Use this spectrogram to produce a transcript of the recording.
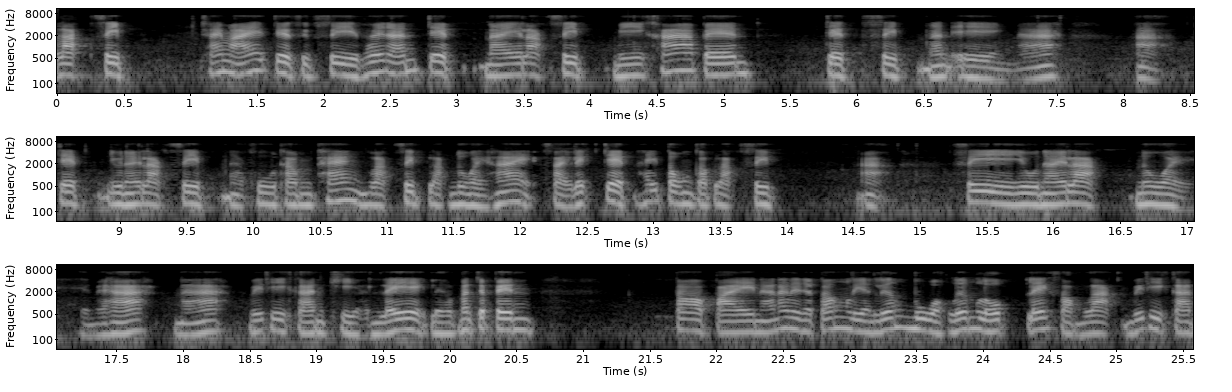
หลัก 10 ใช่ไหม 74 เพราะฉะนั้น 7 ในหลัก 10 มีค่าเป็น 70 นั่นเองนะอ่า7อยู่ในหลัก 10นะครูทำแท่งหลัก 10 หลักหน่วยให้ใส่เลข 7 ให้ตรงกับหลัก 10อ่าสี่อยู่ในหลักหน่วยเห็นไหมคะนะวิธีการเขียนเลขเลยมันจะเป็นต่อไปนะนักเรียนจะต้องเรียนเรื่องบวกเรื่องลบเลขสองหลัก วิธีการ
